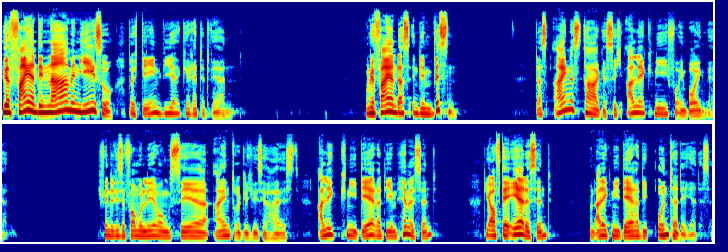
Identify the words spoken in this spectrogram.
Wir feiern den Namen Jesu, durch den wir gerettet werden. Und wir feiern das in dem Wissen, dass eines Tages sich alle Knie vor ihm beugen werden. Ich finde diese Formulierung sehr eindrücklich, wie es hier heißt. Alle Knie derer, die im Himmel sind, die auf der Erde sind und alle Knie derer, die unter der Erde sind.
